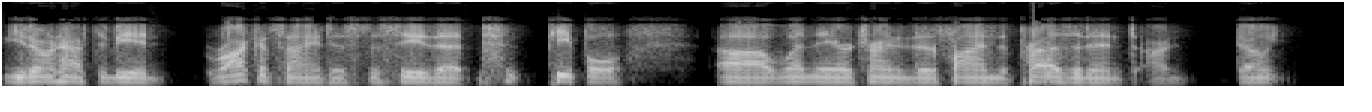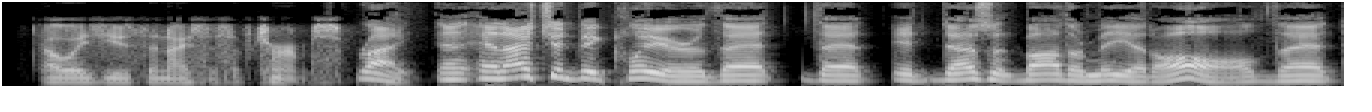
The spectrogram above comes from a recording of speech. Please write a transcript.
you don't have to be a rocket scientist to see that people, uh, when they are trying to define the president, are don't always use the nicest of terms. Right. And, and, I should be clear that, that it doesn't bother me at all that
